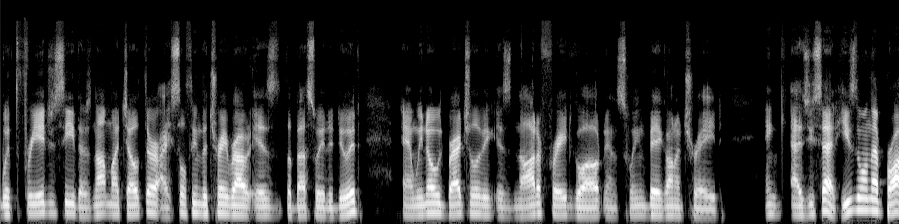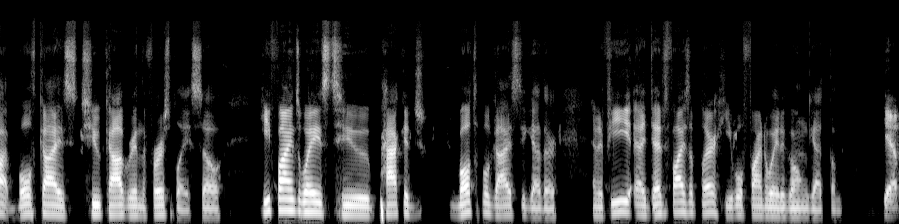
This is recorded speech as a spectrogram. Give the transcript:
with free agency, there's not much out there. I still think the trade route is the best way to do it. And we know Brad Treliving is not afraid to go out and swing big on a trade. And as you said, he's the one that brought both guys to Calgary in the first place. So he finds ways to package multiple guys together. And if he identifies a player, he will find a way to go and get them. Yep.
